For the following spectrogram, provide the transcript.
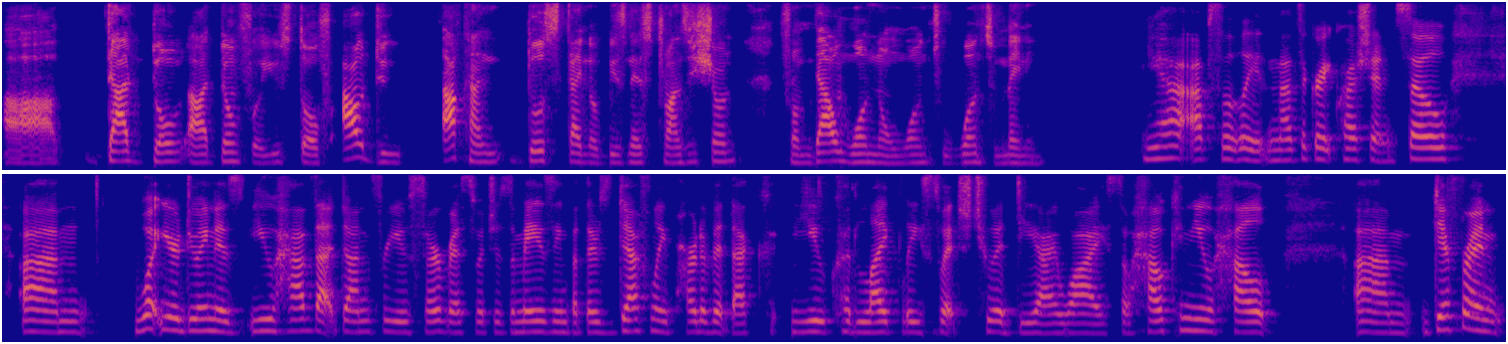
uh, that done uh, done for you stuff. How do how can those kind of business transition from that one on one to one to many? Yeah, absolutely, and that's a great question. So, um, what you're doing is you have that done for you service, which is amazing, but there's definitely part of it that you could likely switch to a DIY. So, how can you help? Um, different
